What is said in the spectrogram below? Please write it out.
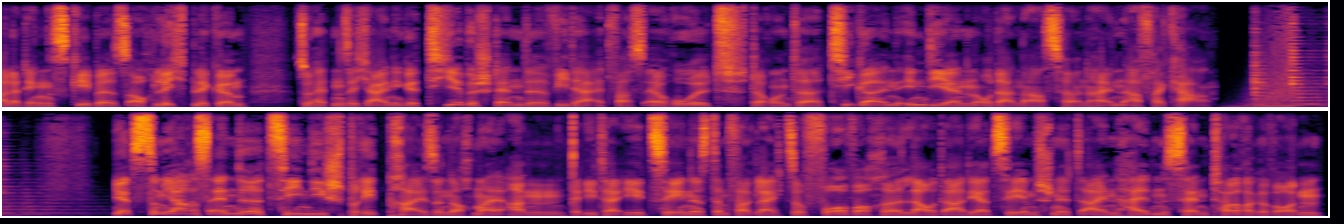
Allerdings gäbe es auch Lichtblicke. So hätten sich einige Tierbestände wieder etwas erholt, darunter Tiger in Indien oder Nashörner in Afrika. Jetzt zum Jahresende ziehen die Spritpreise nochmal an. Der Liter E10 ist im Vergleich zur Vorwoche laut ADAC im Schnitt einen halben Cent teurer geworden.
